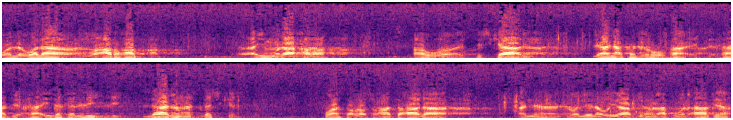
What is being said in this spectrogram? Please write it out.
ولا وأرغب أي ملاحظة أو استشكال لأن أعتبره فائدة لي لا للمستشكل. وأسأل الله سبحانه وتعالى أن يولينا وإياكم العفو والعافية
